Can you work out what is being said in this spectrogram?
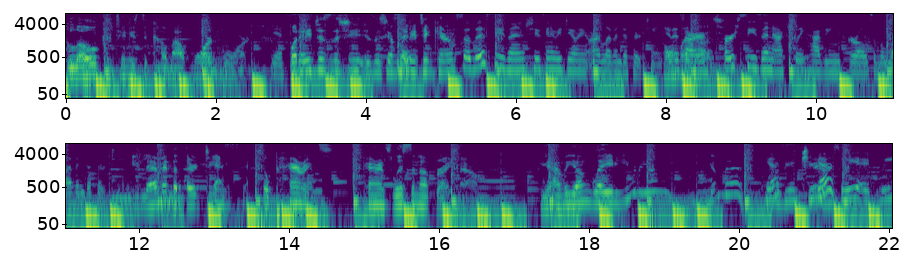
glow continues to come out more and more. yes. What age is this she is this young So- lady taking care of? So this season, she's going to be doing our 11 to 13. Oh it is our gosh. first season actually having girls of 11 to 13. 11 to 13. Yes. So parents, parents, listen up right now. You have a young lady, even a young young man, Yes. want to be in cheer. Yes, we we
